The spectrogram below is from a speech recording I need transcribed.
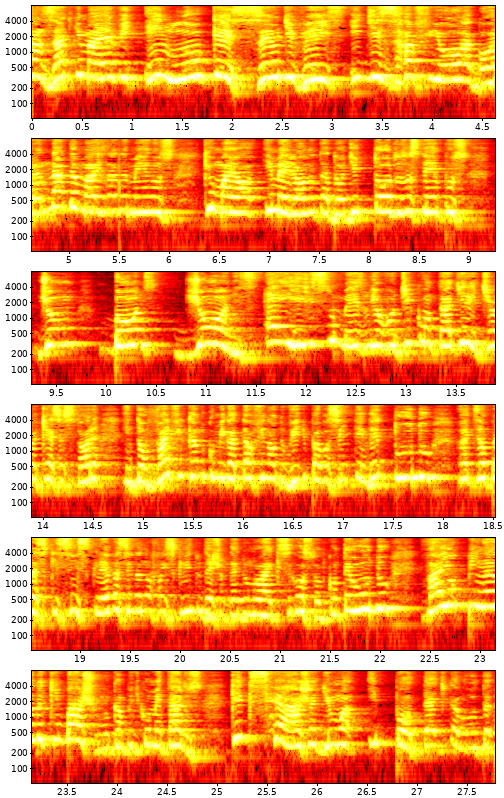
Hanzad Kimaev enlouqueceu de vez e desafiou agora nada mais, nada menos que o maior e melhor lutador de todos os tempos, John Bones Jones. É isso mesmo, e eu vou te contar direitinho aqui essa história. Então vai ficando comigo até o final do vídeo para você entender tudo. Antes eu peço que se inscreva, se ainda não for inscrito, deixa o dedo no like se gostou do conteúdo. Vai opinando aqui embaixo no campo de comentários. O que, que você acha de uma hipotética luta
